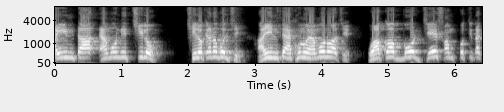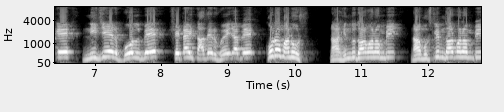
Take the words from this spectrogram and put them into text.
আইনটা এমনই ছিল। ছিল কেন বলছি? আইনটা এখনও এমনও আছে। ওয়াকফ বোর্ড যে সম্পত্তিটাকে নিজের বলবে, সেটাই তাদের হয়ে যাবে। কোনো মানুষ, না হিন্দু ধর্মাবলম্বী, না মুসলিম ধর্মাবলম্বী,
